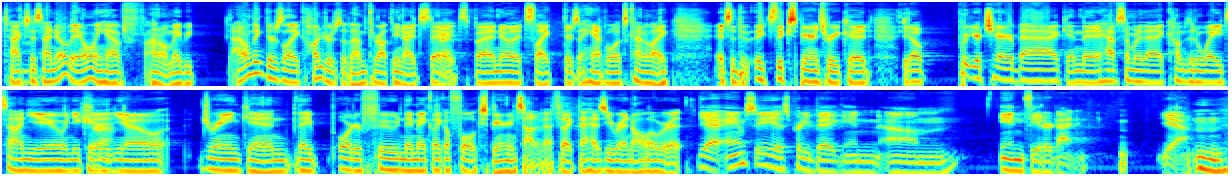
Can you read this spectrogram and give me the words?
Texas. I know they only have, I don't know, maybe, I don't think there's like hundreds of them throughout the United States, but I know it's like there's a handful. It's kind of like, it's, a, it's the experience where you could, you know, put your chair back and they have somebody that comes and waits on you and you could, Sure. you know, drink and they order food and they make like a full experience out of it. I feel like that has you written all over it. Yeah, AMC is pretty big in um, in theater dining. Yeah, mm-hmm.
